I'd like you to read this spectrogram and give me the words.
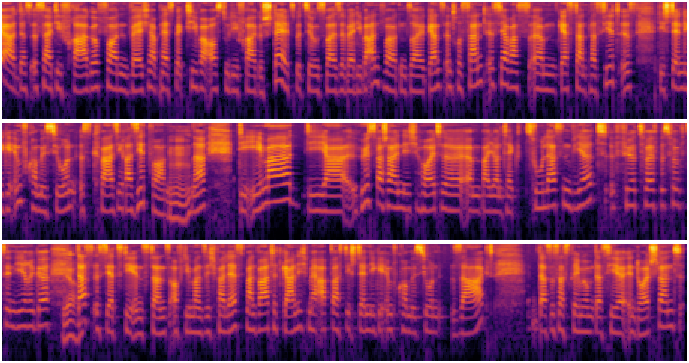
Ja, das ist halt die Frage, von welcher Perspektive aus du die Frage stellst, beziehungsweise wer die beantworten soll. Ganz interessant ist ja, was ähm, gestern passiert ist. Die Ständige Impfkommission ist quasi rasiert worden. Mhm. Ne? Die EMA, die ja höchstwahrscheinlich heute ähm, BioNTech zulassen wird für 12- bis 15-Jährige, ja. das ist jetzt die Instanz, auf die man sich verlässt. Man wartet gar nicht mehr ab, was die Ständige Impfkommission sagt. Das ist das Gremium, das hier in Deutschland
